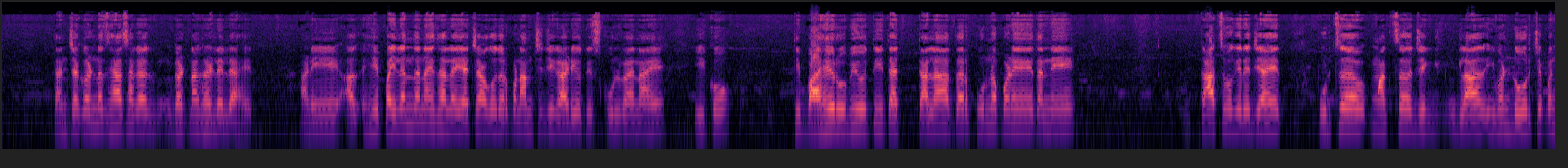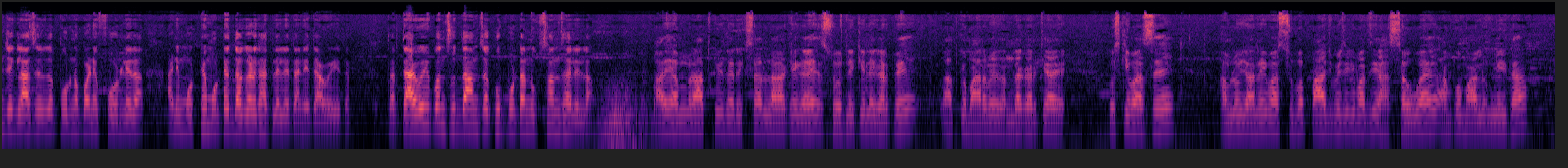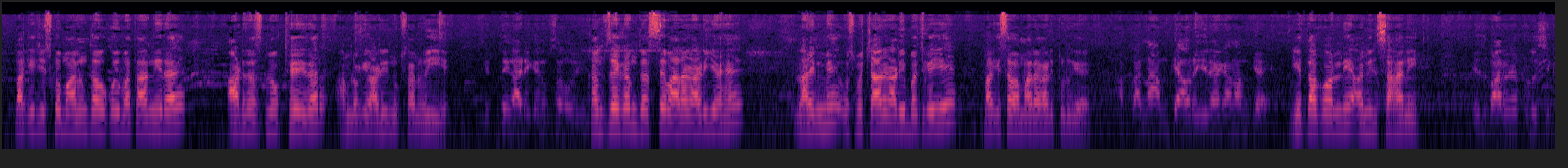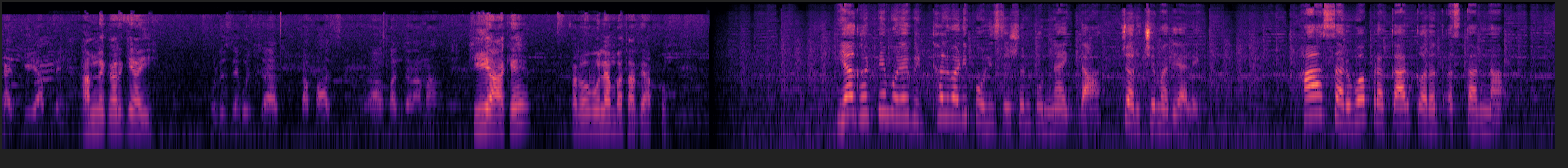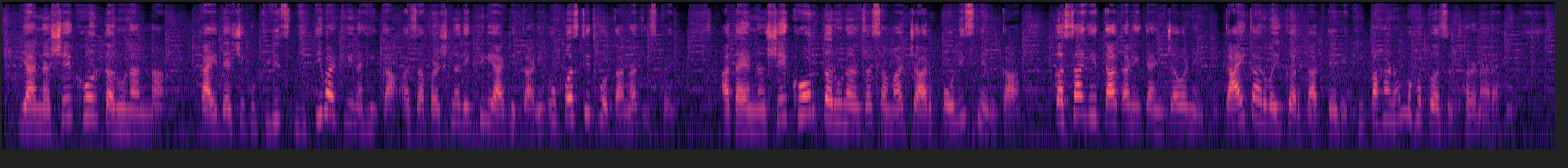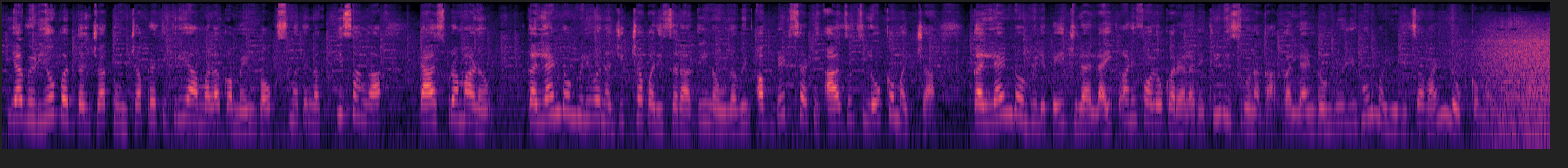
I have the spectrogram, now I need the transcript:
त्यांच्याकडनंच ह्या सगळ्या घटना घडलेल्या आहेत. आणि हे पहिल्यांदा नाही झालं याच्या अगोदर पण आमची जी गाडी होती स्कूल व्हॅन आहे इको ती बाहेर उभी होती. त्या त्याला तर पूर्णपणे त्यांनी काच वगैरे जे आहेत पुढचं मागचं जे ग्लास इव्हन डोरचे पण जे ग्लासेस पूर्णपणे फोडलेलं आणि मोठे मोठे दगड घातलेले त्यांनी त्यावेळी तर. तर त्यावेळी पण सुद्धा आमचं खूप मोठं नुकसान झालेलं. भाई हम रात को इधर रिक्शा लगा के गए सोने के लिए घर पे। रात को बारह बजे धंधा करके आए। उसके बाद से हम लोग जाने के बाद सुबह पाँच बजे के बाद ये हादसा हुआ है हमको मालूम नहीं था। बाकी जिसको मालूम था वो कोई बता नहीं रहा है। आठ दस लोग थे इधर हम लोग की गाड़ी नुकसान हुई है। कितने गाड़ी के नुकसान हुई? कम से कम दस से बारह गाड़ियाँ हैं लाइन में उसमें चार गाड़ी बच गई है बाकी सब हमारा गाड़ी टूट गया है। आपका नाम क्या और हीरा का नाम क्या है? गीता कॉलोनी अनिल सहानी। इस बारे में पुलिस शिकायत की आपने? हमने करके आई। पुलिस ने कुछ तपास पंचनामा? की आके? पर वो बोले हम बताते आपको। या घटनेमुळे विठ्ठलवाडी पोलीस स्टेशन पुन्हा एकदा चर्चेमध्ये आले. हा सर्व प्रकार करत असताना या नशेखोर तरुणांना कायद्याची कुठलीच भीती वाटली नाही का असा प्रश्न देखील या ठिकाणी उपस्थित होताना दिसतोय. आता या नशेखोर तरुणांचा समाचार पोलीस नेमका कसा घेतात आणि त्यांच्यावर नेमकी काय कारवाई करतात ते देखील पाहणं महत्त्वाचं ठरणार आहे. या व्हिडिओबद्दलच्या तुमच्या प्रतिक्रिया आम्हाला कमेंट बॉक्समध्ये नक्की सांगा. त्याचप्रमाणे कल्याण डोंबिवली व नजीकच्या परिसरातील नवनवीन अपडेट्ससाठी आजच लोकमतच्या कल्याण डोंबिवली पेजला लाईक आणि फॉलो करायला देखील विसरू नका. कल्याण डोंबिवलीहून मयुरी चव्हाण लोकमत.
